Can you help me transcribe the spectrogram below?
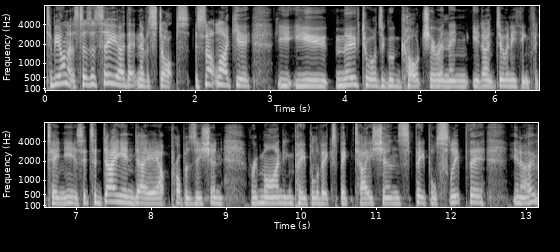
to be honest, as a CEO, that never stops. It's not like you, you you move towards a good culture and then you don't do anything for ten years. It's a day in day out proposition, reminding people of expectations. People slip there, you know,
